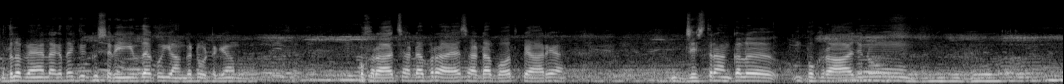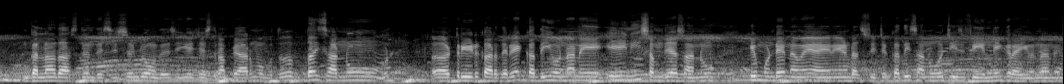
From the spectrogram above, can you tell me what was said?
ਮਤਲਬ ਐਂ ਲੱਗਦਾ ਕਿ ਕੋਈ ਸਰੀਰ ਦਾ ਕੋਈ ਅੰਗ ਟੁੱਟ ਗਿਆ ਹੁੰਦਾ। ਪੁਖਰਾਜ ਸਾਡਾ ਭਰਾ ਆ, ਸਾਡਾ ਬਹੁਤ ਪਿਆਰ ਆ। ਜਿਸ ਤਰ੍ਹਾਂ ਅੰਕਲ ਪੁਖਰਾਜ ਨੂੰ ਗੱਲਾਂ ਦੱਸ ਦਿੰਦੇ ਸੀ, ਸਮਝਾਉਂਦੇ ਸੀਗੇ, ਜਿਸ ਤਰ੍ਹਾਂ ਪਿਆਰ ਮੁਹੱਬਤ ਉਦਾਂ ਹੀ ਸਾਨੂੰ ਟਰੀਟ ਕਰਦੇ ਰਹੇ। ਕਦੀ ਉਹਨਾਂ ਨੇ ਇਹ ਨਹੀਂ ਸਮਝਿਆ ਸਾਨੂੰ ਕਿ ਮੁੰਡੇ ਨਵੇਂ ਆਏ ਨੇ ਇੰਡਸਟਰੀ 'ਚ, ਕਦੀ ਸਾਨੂੰ ਉਹ ਚੀਜ਼ ਫੀਲ ਨਹੀਂ ਕਰਾਈ ਉਹਨਾਂ ਨੇ।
